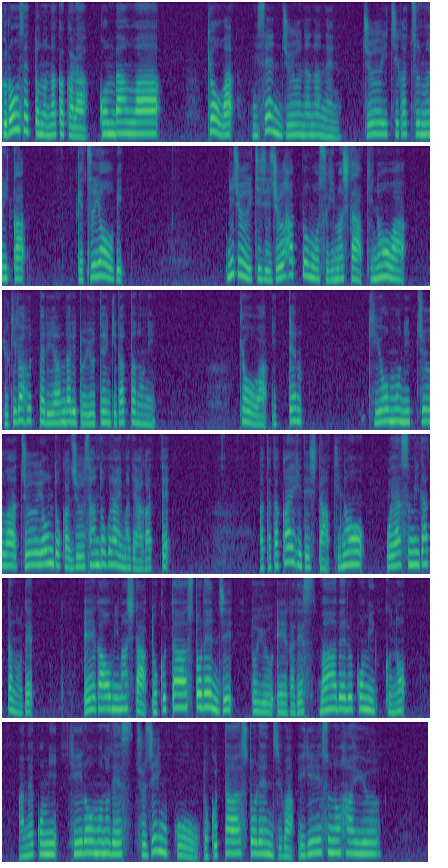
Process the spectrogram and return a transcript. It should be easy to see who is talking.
Speaker 1: クローゼットの中からこんばんは。今日は2017年11月6日月曜日。21時18分を過ぎました。昨日は雪が降ったり止んだりという天気だったのに。今日は一転気温も日中は14度か13度ぐらいまで上がって暖かい日でした。昨日お休みだったので映画を見ました。ドクターストレンジという映画です。マーベルコミックのアメコミヒーローものです。主人公ドクターストレンジはイギリスの俳優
